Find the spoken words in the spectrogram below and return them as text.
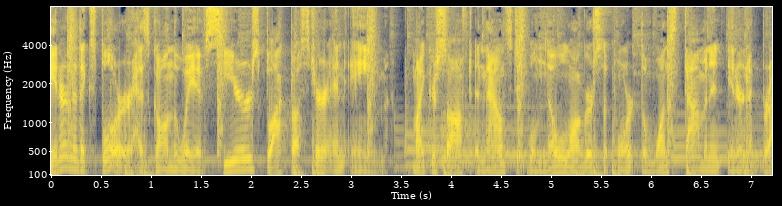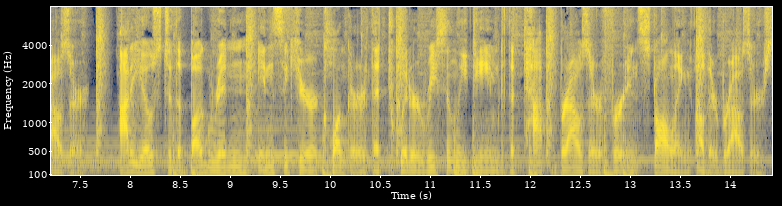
Internet Explorer has gone the way of Sears, Blockbuster, and AIM. Microsoft announced it will no longer support the once dominant internet browser. Adios to the bug ridden, insecure clunker that Twitter recently deemed the top browser for installing other browsers.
